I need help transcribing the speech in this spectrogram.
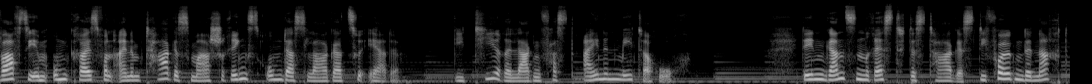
warf sie im Umkreis von einem Tagesmarsch rings um das Lager zur Erde. Die Tiere lagen fast einen Meter hoch. Den ganzen Rest des Tages, die folgende Nacht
